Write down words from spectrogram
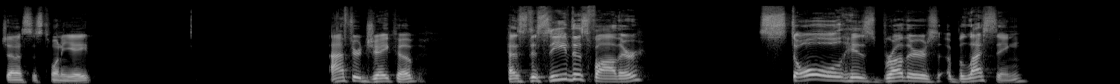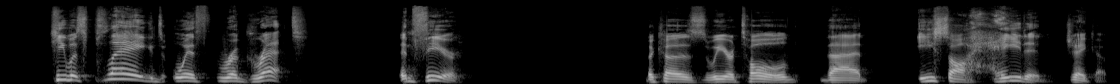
Genesis 28. After Jacob has deceived his father, stole his brother's blessing, he was plagued with regret and fear because we are told that Esau hated Jacob.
